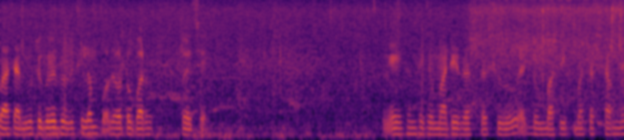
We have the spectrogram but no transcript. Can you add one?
বাস আমি উঁচু করে ধরেছিলাম, পরে অটো পার হয়েছে। এইখান থেকে মাটির রাস্তা শুরু, একদম বাসি বাসার সামনে।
